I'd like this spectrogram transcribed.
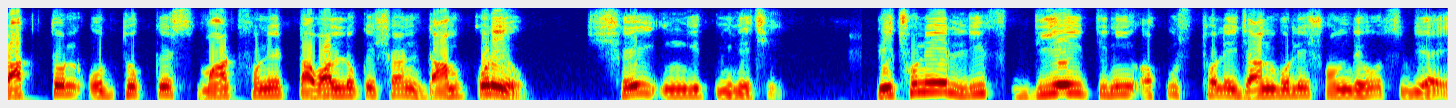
প্রাক্তন অধ্যক্ষের স্মার্টফোনের টাওয়ার লোকেশন ডাম্প করেও সেই ইঙ্গিত মিলেছে। পেছনে লিফট দিয়েই তিনি অকুস্থলে যান বলে সন্দেহ সিবিআই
